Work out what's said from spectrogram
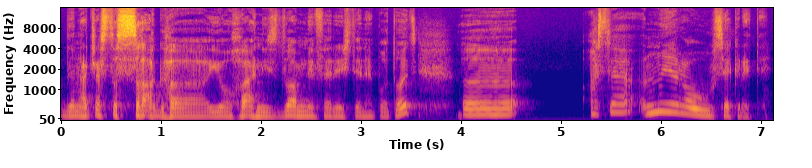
din această saga Iohannis, Doamne ferește-ne pe toți, uh, astea nu erau secrete.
